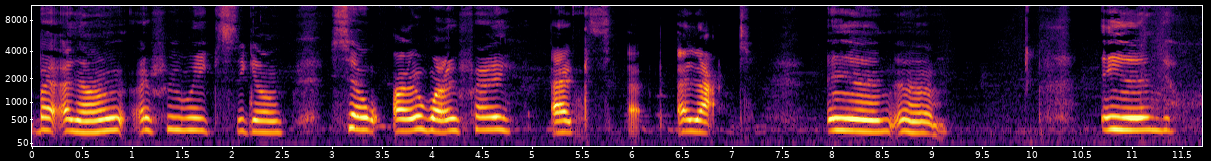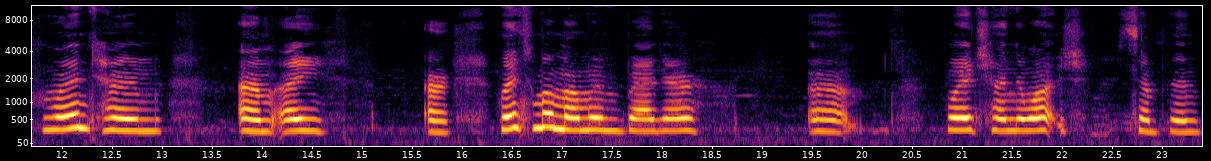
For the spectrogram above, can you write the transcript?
but know a few weeks ago, so our Wi-Fi acts up a lot, and um, and one time, um, I, uh, with my mom and brother, um, were trying to watch something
